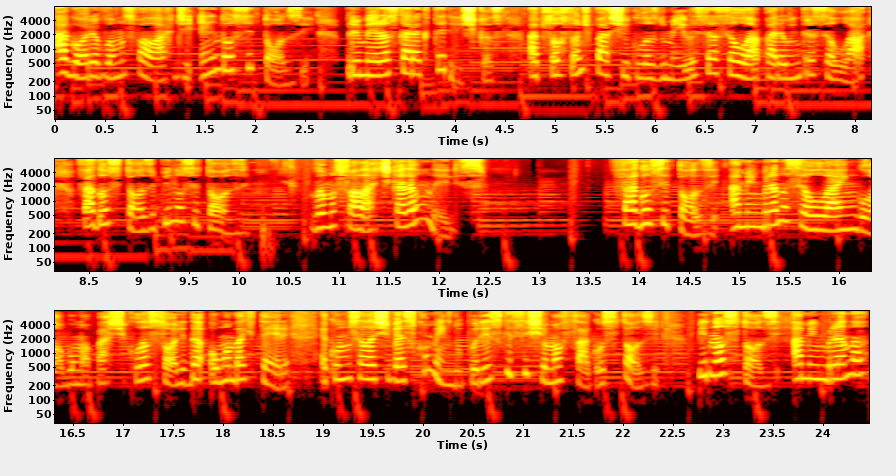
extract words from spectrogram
Agora vamos falar de endocitose. Primeiro as características: absorção de partículas do meio extracelular para o intracelular, fagocitose e pinocitose. Vamos falar de cada um deles. Fagocitose. A membrana celular engloba uma partícula sólida ou uma bactéria. É como se ela estivesse comendo, por isso que se chama fagocitose. Pinocitose. A membrana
